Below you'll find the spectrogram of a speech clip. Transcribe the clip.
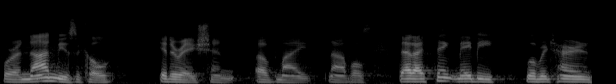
for a non musical iteration of my novels that I think maybe will return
